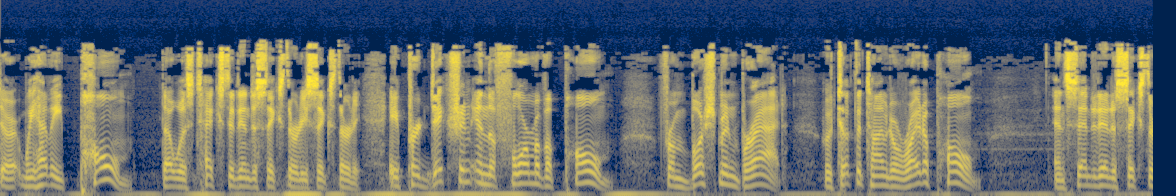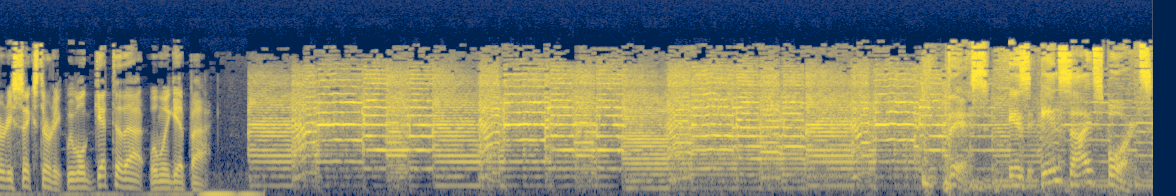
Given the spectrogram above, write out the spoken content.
a uh, we have a poem that was texted into 630 630. A prediction in the form of a poem from Bushman Brad, who took the time to write a poem and send it into 630 630. We will get to that when we get back. This is Inside Sports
